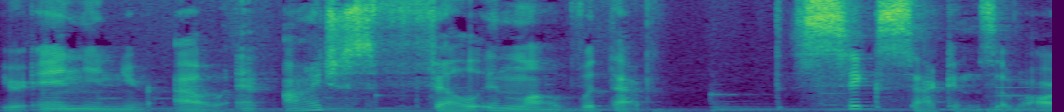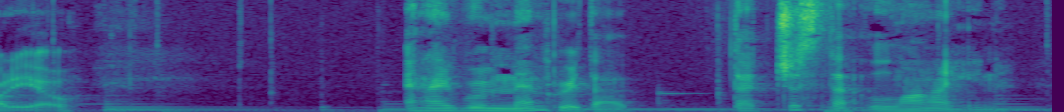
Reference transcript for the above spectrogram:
you're in and you're out. And I just fell in love with that six seconds of audio. And I remembered that, that just that line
